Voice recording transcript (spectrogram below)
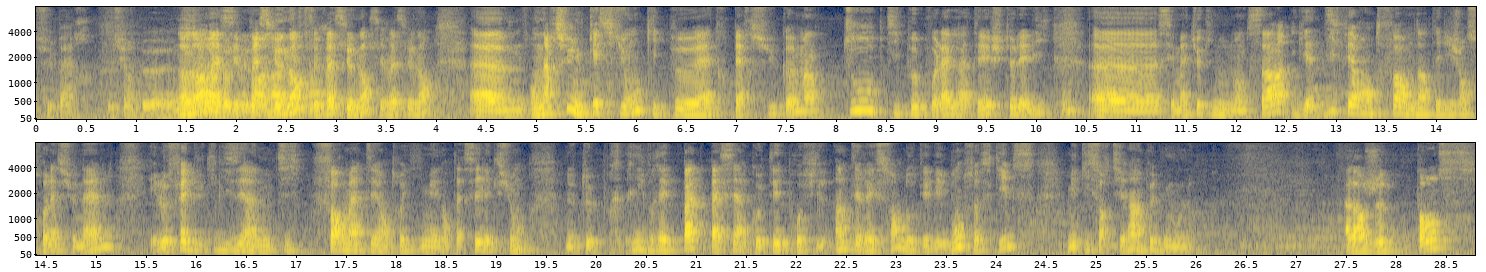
Super. Je suis un peu. Euh, non, non, c'est passionnant, c'est passionnant, c'est passionnant. Euh, on a reçu une question qui peut être perçue comme un tout petit peu poil à gratter, je te la lis. Mmh. Euh, c'est Mathieu qui nous demande ça. Il y a différentes formes d'intelligence relationnelle et le fait d'utiliser un outil formaté entre guillemets dans ta sélection ne te priverait pas de passer à côté de profils intéressants, dotés des bons soft skills, mais qui sortiraient un peu du moule. Alors je pense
